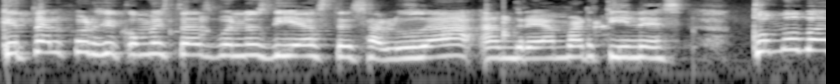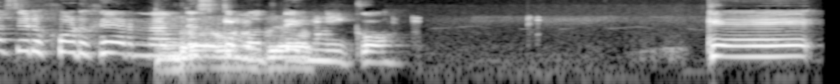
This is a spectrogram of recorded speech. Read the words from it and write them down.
¿Qué tal, Jorge? ¿Cómo estás? Buenos días. Te saluda Andrea Martínez. ¿Cómo va a ser Jorge Hernández como técnico? ¿Qué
